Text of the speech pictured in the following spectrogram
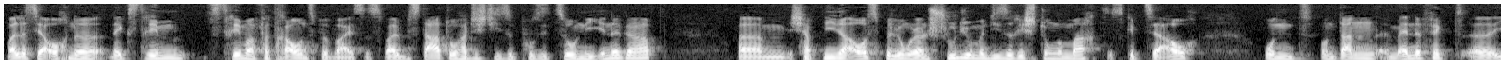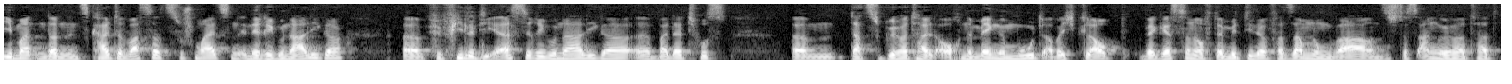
weil es ja auch eine, ein extrem, extremer Vertrauensbeweis ist, weil bis dato hatte ich diese Position nie inne gehabt. Ähm, ich habe nie eine Ausbildung oder ein Studium in diese Richtung gemacht, das gibt's ja auch. Und, und dann im Endeffekt äh, jemanden dann ins kalte Wasser zu schmeißen in der Regionalliga, äh, für viele die erste Regionalliga äh, bei der TUS, Ähm, dazu gehört halt auch eine Menge Mut, aber ich glaube, wer gestern auf der Mitgliederversammlung war und sich das angehört hat,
